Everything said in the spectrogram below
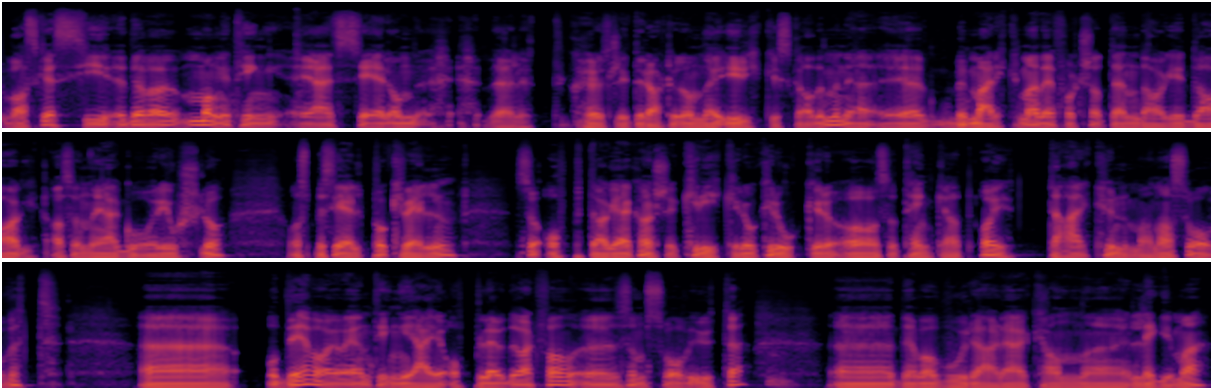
hva skal jeg si Det var mange ting jeg ser om Det er litt, høres litt rart ut om det er yrkesskade, men jeg, jeg bemerker meg det fortsatt den dag i dag. Altså når jeg går i Oslo, og spesielt på kvelden, så oppdager jeg kanskje kriker og kroker, og så tenker jeg at oi, der kunne man ha sovet. Eh, og det var jo en ting jeg opplevde, i hvert fall, eh, som sov ute. Eh, det var hvor er det jeg kan eh, legge meg,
